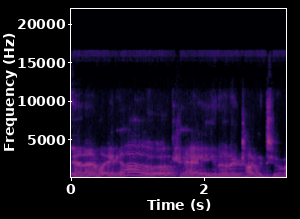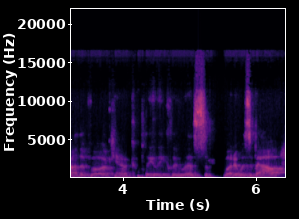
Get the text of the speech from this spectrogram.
And I'm like, oh, okay. You know, and I'm talking to him about the book, you know, completely clueless of what it was about.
